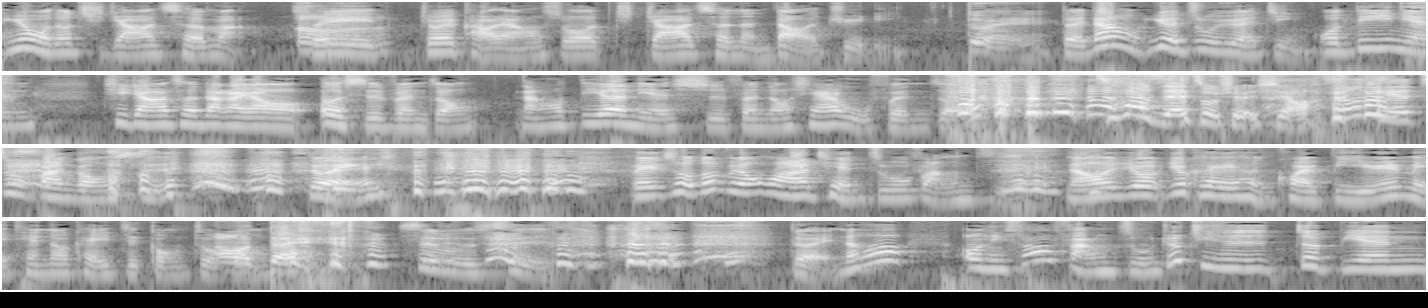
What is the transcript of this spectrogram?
因为我都骑脚踏车嘛，所以就会考量说脚踏车能到的距离。对对，但越住越近。我第一年骑脚踏车大概要二十分钟。然后第二年十分钟，现在五分钟，之后直接住学校，之后直接住办公室，对，没错，都不用花钱租房子，然后又又可以很快毕业，因为每天都可以一直工作，工作。哦，对，是不是？对，然后哦，你说到房租，就其实这边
